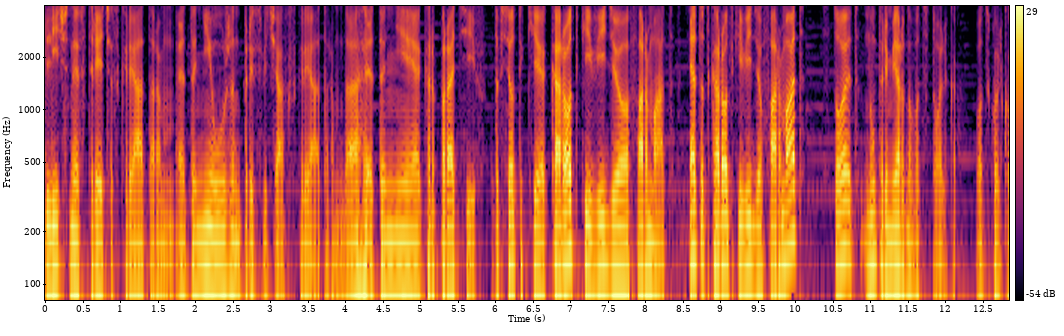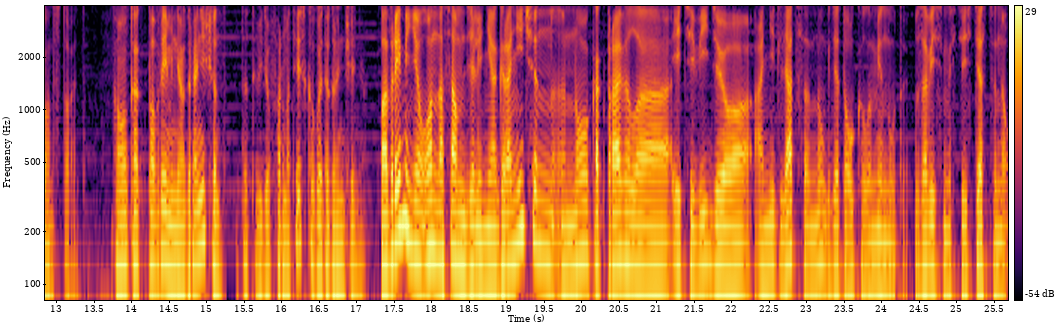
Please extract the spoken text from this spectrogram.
личная встреча с креатором, это не ужин при свечах с креатором, да, это не корпоратив, это все-таки короткий видеоформат. Этот короткий видеоформат стоит, ну, примерно вот столько. Вот сколько он стоит. А он как-то по времени ограничен? Этот видеоформат есть какое-то ограничение? По времени он на самом деле не ограничен, но, как правило, эти видео, они длятся, ну, где-то около минуты. В зависимости, естественно,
